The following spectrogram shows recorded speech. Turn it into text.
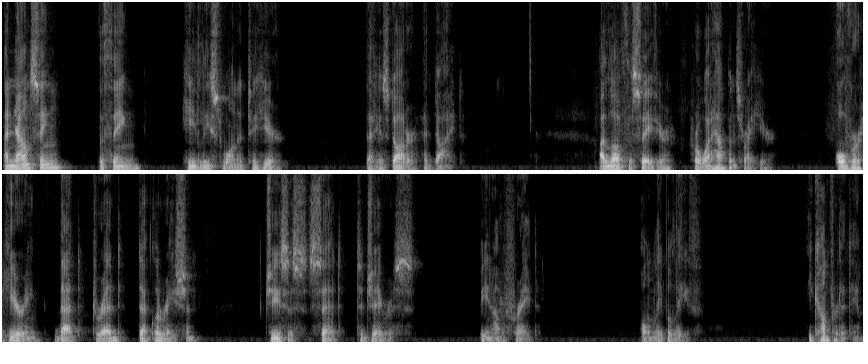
announcing the thing he least wanted to hear that his daughter had died. I love the Savior for what happens right here. Overhearing that dread declaration, Jesus said to Jairus, be not afraid, only believe. He comforted him,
